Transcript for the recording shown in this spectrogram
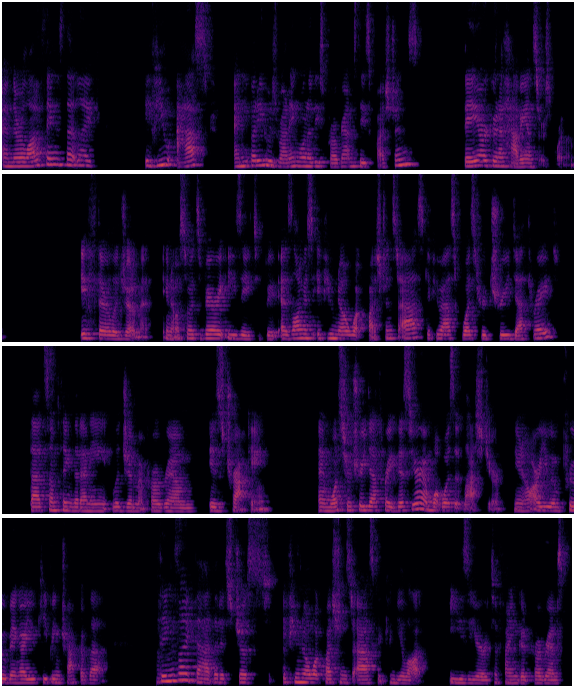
and there are a lot of things that, like, if you ask anybody who's running one of these programs these questions, they are going to have answers for them if they're legitimate, you know. So it's very easy to be as long as if you know what questions to ask. If you ask what's your tree death rate, that's something that any legitimate program is tracking. And what's your tree death rate this year and what was it last year? You know, are you improving? Are you keeping track of that? Things like that that it's just if you know what questions to ask, it can be a lot easier to find good programs.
